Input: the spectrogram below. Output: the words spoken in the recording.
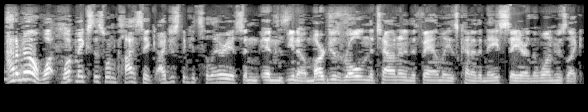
I don't know what what makes this one classic. I just think it's hilarious, and and you know Marge's role in the town and in the family is kind of the naysayer and the one who's like,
